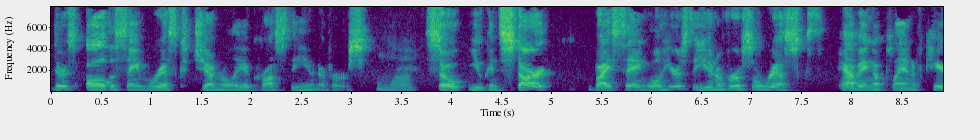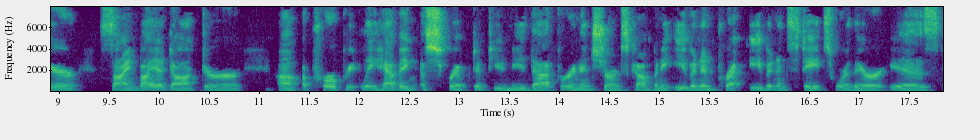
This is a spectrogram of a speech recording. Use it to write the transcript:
there's all the same risk generally across the universe. Mhm. so you can start by saying, well, here's the universal risks having a plan of care signed by a doctor, um, appropriately having a script if you need that for an insurance company, even in pre- even in states where there is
